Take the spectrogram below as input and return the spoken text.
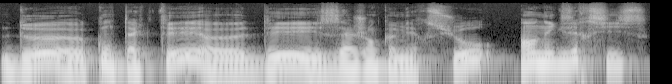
de euh, contacter euh, des agents commerciaux en exercice.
